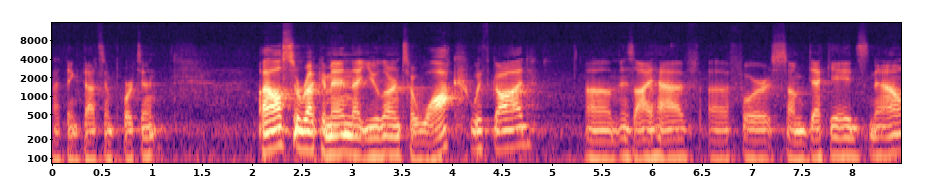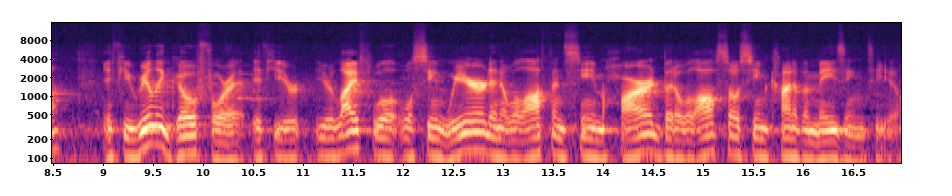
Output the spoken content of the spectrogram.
I think that's important. I also recommend that you learn to walk with God, um, as I have uh, for some decades now if you really go for it, if your, your life will, will seem weird and it will often seem hard, but it will also seem kind of amazing to you.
